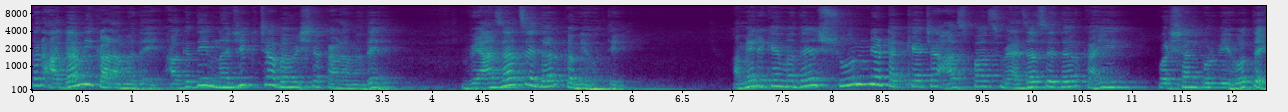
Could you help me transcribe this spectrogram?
तर आगामी काळामध्ये अगदी नजीकच्या भविष्य काळामध्ये व्याजाचे दर कमी होतील. अमेरिकेमध्ये शून्य टक्क्याच्या आसपास व्याजाचे दर काही वर्षांपूर्वी होते.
